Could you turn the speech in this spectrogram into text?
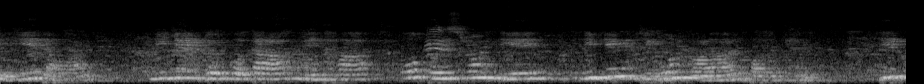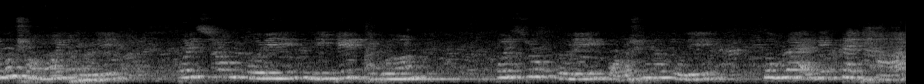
এগিয়ে যাওয়ার নিজের যোগ্যতা, মেধা ও পরিশ্রম দিয়ে নিজের জীবন গড়ার পদক্ষেপ। দীর্ঘ সময় ধরে পরিশ্রম করে নিজের জীবন, পরিশ্রম করে পড়াশোনা করে তোমরা এক একটা ধাপ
